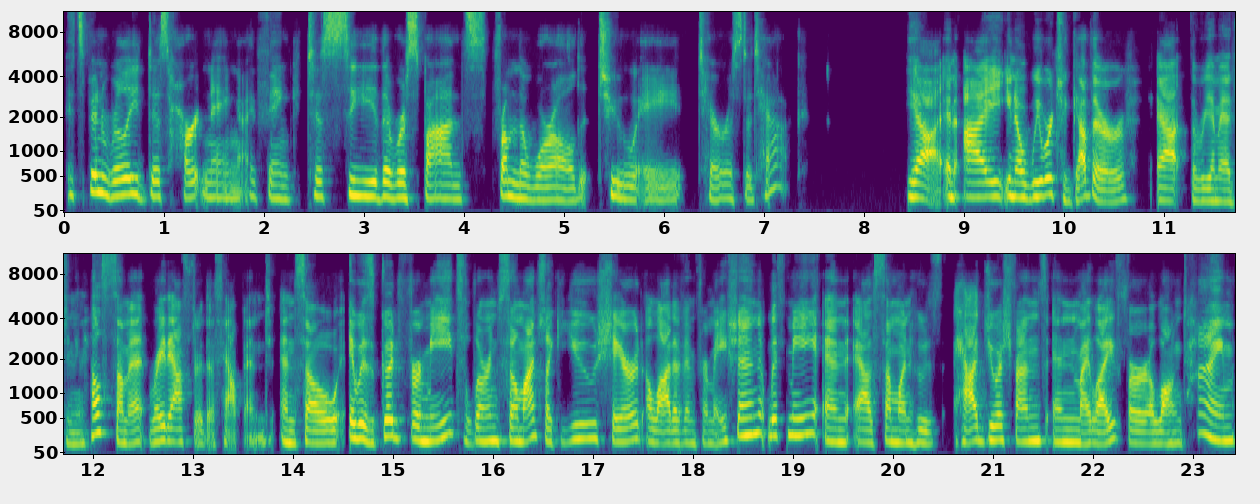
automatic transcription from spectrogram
it's been really disheartening, I think, to see the response from the world to a terrorist attack. Yeah. And I, you know, we were together at the Reimagining Health Summit right after this happened. And so it was good for me to learn so much. Like you shared a lot of information with me. And as someone who's had Jewish friends in my life for a long time,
